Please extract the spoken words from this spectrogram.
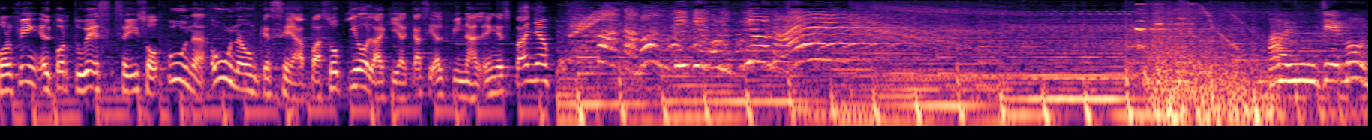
Por fin el portugués se hizo una, una aunque sea, pasó piola aquí casi al final. En España Patamon, Digivoluciona, ¿eh? Angemon.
